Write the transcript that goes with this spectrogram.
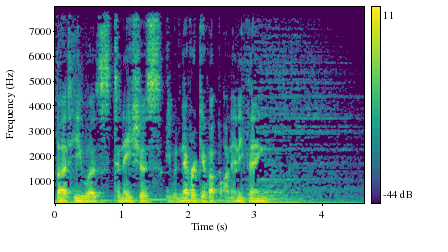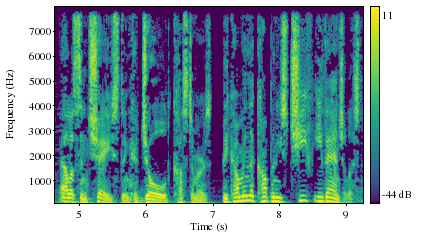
But he was tenacious. He would never give up on anything. Ellison chased and cajoled customers, becoming the company's chief evangelist.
